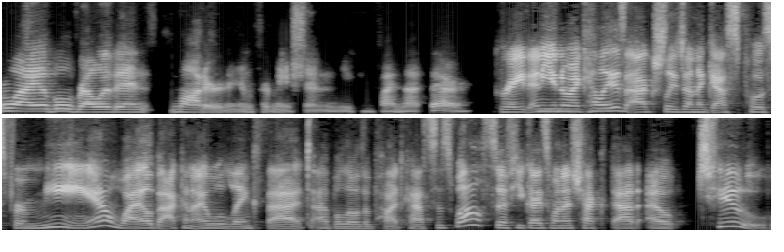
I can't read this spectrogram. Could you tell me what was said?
reliable, relevant, modern information. You can find that there. Great. And you know what? Kelly has actually done a guest post for me a while back, and I will link that uh, below the podcast as well. So if you guys want to check that out too.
